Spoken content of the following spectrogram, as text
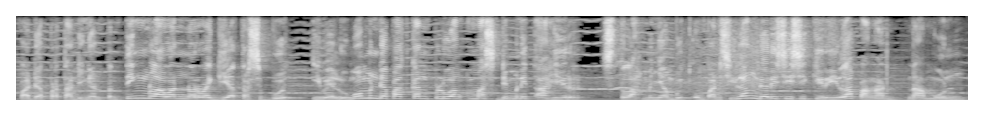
Pada pertandingan penting melawan Norwegia tersebut, Iwelumo mendapatkan peluang emas di menit akhir setelah menyambut umpan silang dari sisi kiri lapangan. Namun,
